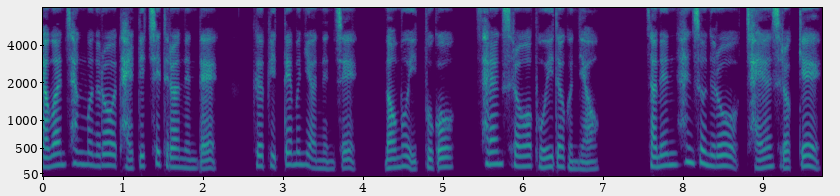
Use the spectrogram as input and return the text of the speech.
병원 창문으로 달빛이 들었는데 그 빛 때문이었는지 너무 이쁘고 사랑스러워 보이더군요. 저는 한 손으로 자연스럽게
